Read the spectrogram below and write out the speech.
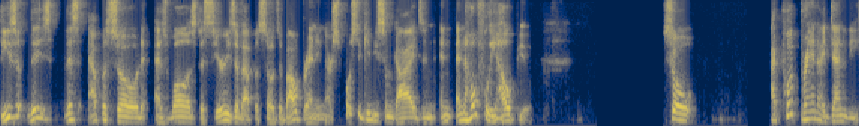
these these this episode as well as the series of episodes about branding are supposed to give you some guides and and, and hopefully help you. So i put brand identity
